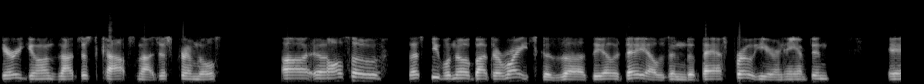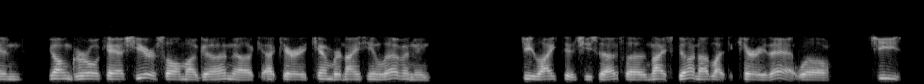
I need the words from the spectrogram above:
carry guns, not just cops, not just criminals. Uh, it also lets people know about their rights. Because uh, the other day I was in the Bass Pro here in Hampton, and young girl cashier saw my gun. Uh, I carry a Kimber 1911, and she liked it. She said, "That's a nice gun. I'd like to carry that." Well, she's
